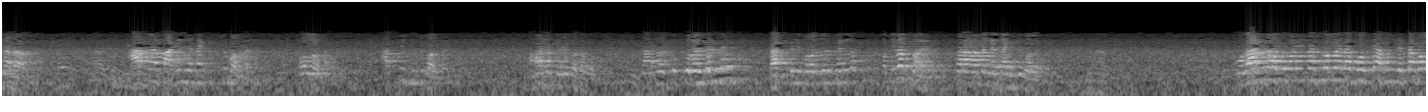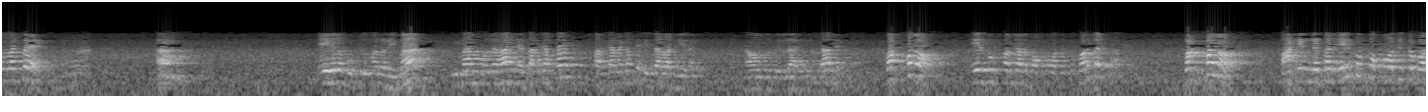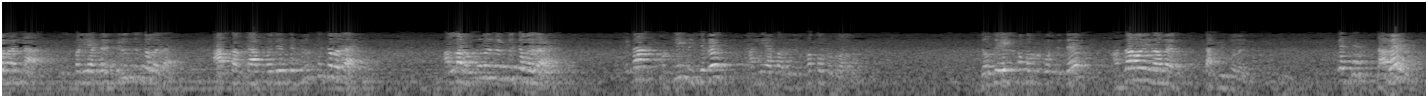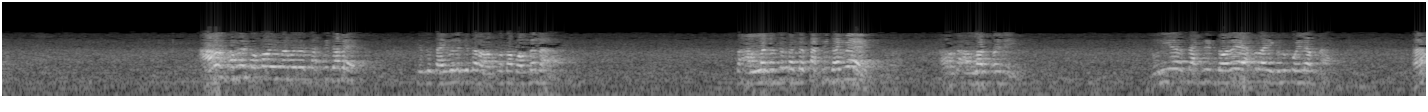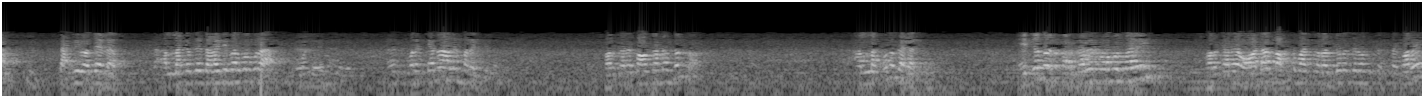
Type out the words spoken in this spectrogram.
ফেলা। হবে আপনার পার্টির নেতা কিচ্ছু বলবেন বলল না। আপনি কিছু বলবেন আমাদের সঙ্গে কথা বলছেন তারপর চুপ করে ফেলবে ডাস্টবিনে পড়াশোনা ফেলল। প্রতিবাদ করেন তারা আমাদের নেতা কিছু বলেন কোরআনকে অবমাননা করল এটা বলতে আপনার নেতা বল লাগবে? হ্যাঁ? এই হলো মুসলমানের ইমান। ইমান মনে হয় নেতার কাছে, সরকারের কাছে ইজারা দিয়ে রাখে। কখনো এরকম সরকারের পক্ষপাতিত্ব করবেন না। কখনো পার্টির নেতার এরকম পক্ষপাতিত্ব করবেন না। শরিয়াতের বিরুদ্ধে চলে যায়। আপনার কাজ শরীয়তের বিরুদ্ধে চলে যায়। আল্লাহর হুকুমের বিরুদ্ধে চলে যায়। এটা সঠিক হিসেবে আমি আপনাদের সতর্ক করব যদি এই সতর্ক করতে যে হাজারো নামের চাকরি চলে যাবে। আছে যাবে। আরও সবাই কত নামের চাকরি যাবে। কিন্তু তাই বলে কি তার অর্থতা বলবে না? আল্লাহ কাছে তাদের চাকরি থাকবে? আল্লাহ হয়নি দুনিয়ার চাকরির দরে আমরা এগুলো কইলাম না। হ্যাঁ? চাকরি বাজাইলাম আল্লাহ কাছে দাঁড়াইতে পারব আমরা? মানে কেন আলেম বাড়াইছিল সরকারের পাওয়া জন্য? আল্লাহ কোনো জায়গা নেই। এই জন্য সরকারের কর্মচারী সরকারের অর্ডার বাস্তবায়ন করার জন্য যেরকম চেষ্টা করে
